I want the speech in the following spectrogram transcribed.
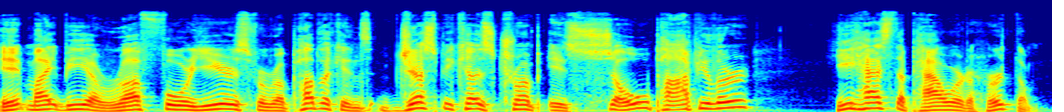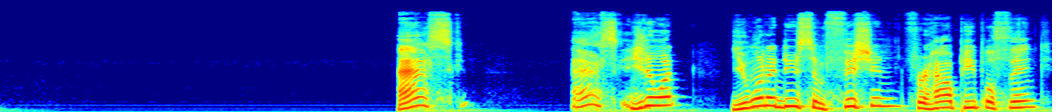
it might be a rough four years for Republicans just because Trump is so popular. He has the power to hurt them. Ask, ask. You know what? You want to do some fishing for how people think?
